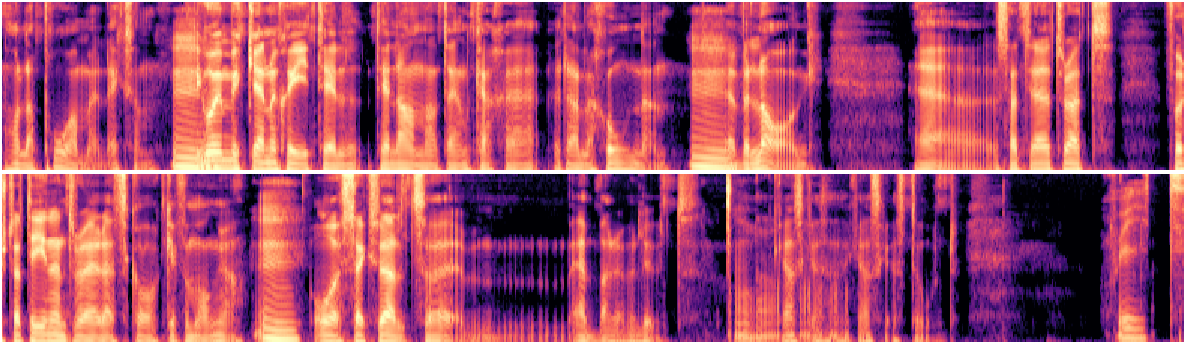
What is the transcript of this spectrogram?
hålla på med. Liksom. Mm. Det går ju mycket energi till, till annat än kanske relationen Mm. överlag. Eh, så att jag tror att första tiden tror jag är rätt skakig för många. Mm. Och sexuellt så är- ebbar det väl ut Åh, ganska, ganska stort. Skit.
